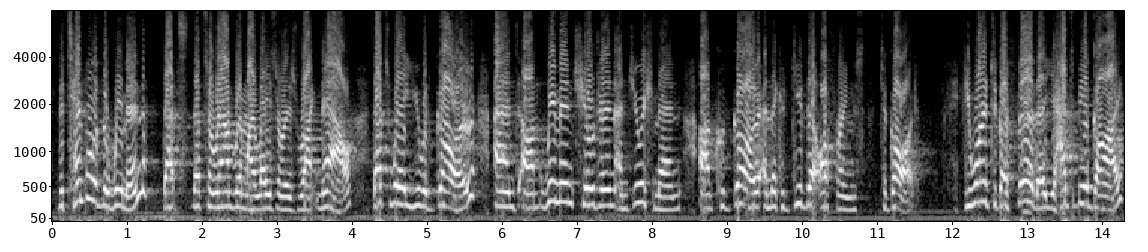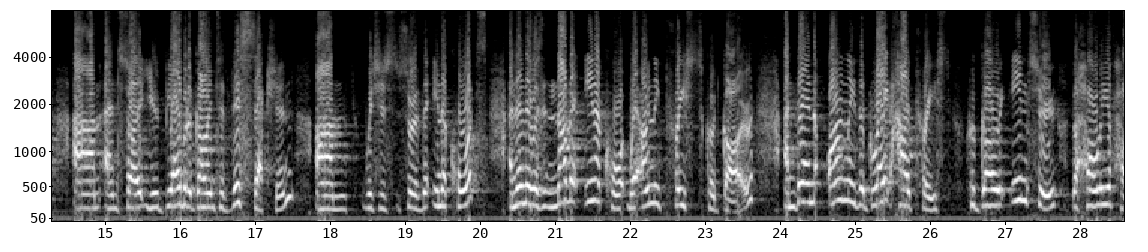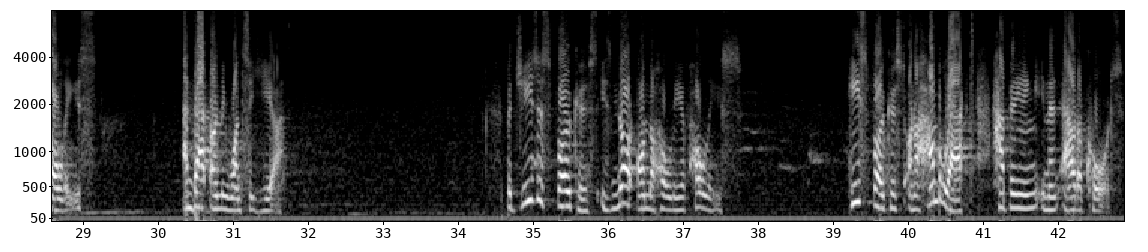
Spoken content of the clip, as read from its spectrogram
The temple of the women, that's, that's around where my laser is right now, that's where you would go, and um, women, children, and Jewish men um, could go and they could give their offerings to God. If you wanted to go further, you had to be a guy, um, and so you'd be able to go into this section, um, which is sort of the inner courts, and then there was another inner court where only priests could go, and then only the great high priest could go into the Holy of Holies, and that only once a year. But Jesus' focus is not on the Holy of Holies. He's focused on a humble act happening in an outer court.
